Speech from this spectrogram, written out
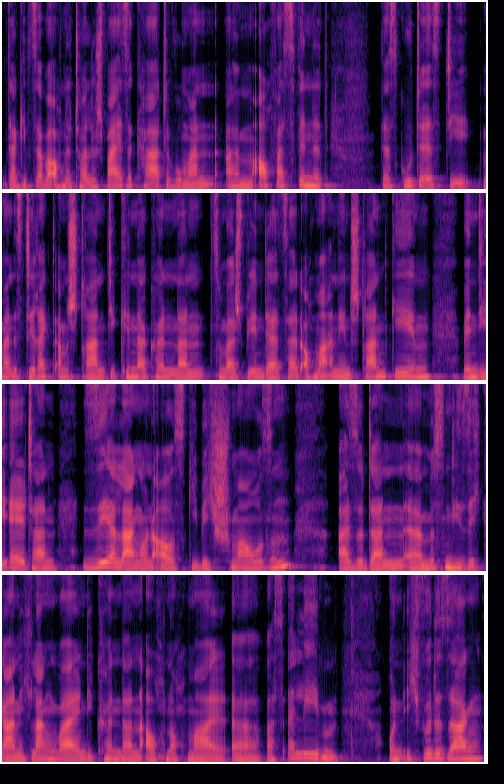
da gibt es aber auch eine tolle Speisekarte, wo man ähm, auch was findet. Das Gute ist, die, man ist direkt am Strand. Die Kinder können dann zum Beispiel in der Zeit auch mal an den Strand gehen, wenn die Eltern sehr lang und ausgiebig schmausen. Also dann äh, müssen die sich gar nicht langweilen, die können dann auch noch mal äh, was erleben. Und ich würde sagen,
